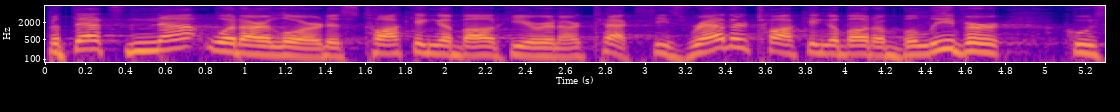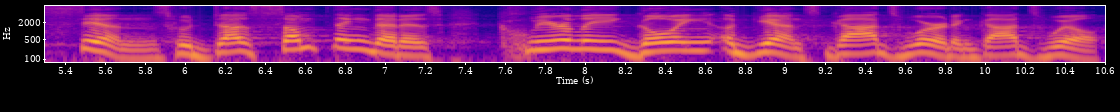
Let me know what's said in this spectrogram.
But that's not what our Lord is talking about here in our text. He's rather talking about a believer who sins, who does something that is clearly going against God's word and God's will.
